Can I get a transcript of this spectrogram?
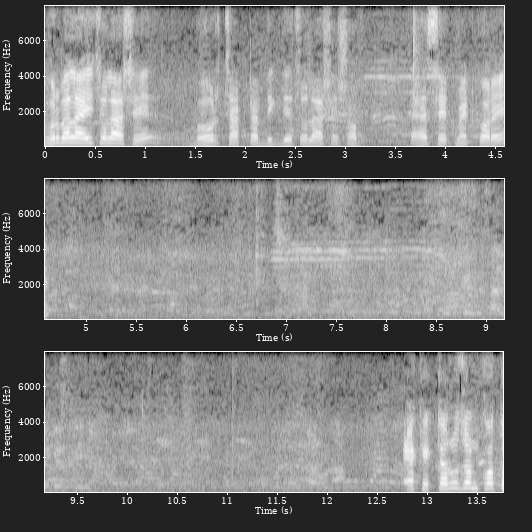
ভোরবেলায় চলে আসে, ভোর চারটার দিক দিয়ে চলে আসে, সব সেটমেট করে। এক একটার ওজন কত?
